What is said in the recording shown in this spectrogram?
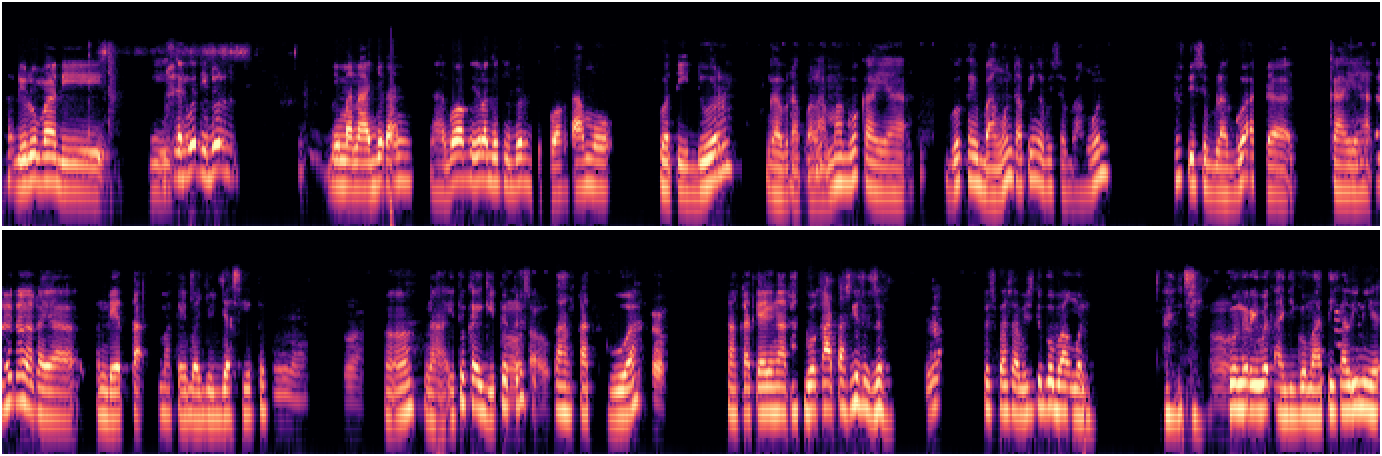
di rumah di, di kan gue tidur di mana aja kan. Nah gue waktu itu lagi tidur di ruang tamu. Gue tidur nggak berapa Hmm. lama gue kayak gue kayak bangun tapi nggak bisa bangun. Terus di sebelah gue ada kayak lu tau nggak kayak pendeta pakai baju jas gitu. Hmm. Heeh. Nah itu kayak gitu Hmm, terus tahu. ngangkat gua, Betul. ngangkat kayak ngangkat gue ke atas gitu Zem. terus pas habis itu gue bangun anjing Oh. gue ngeribet anjing gue mati kali ini ya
